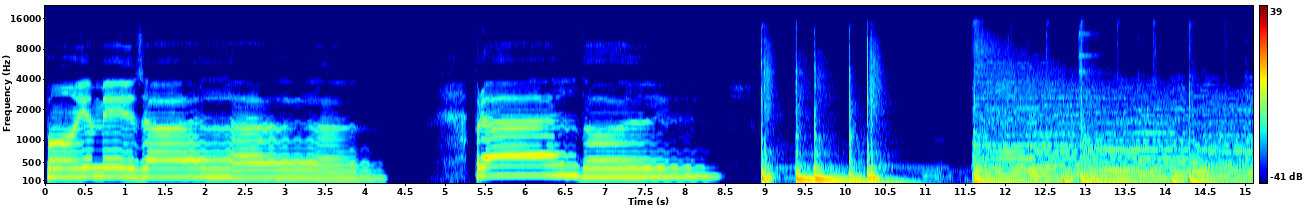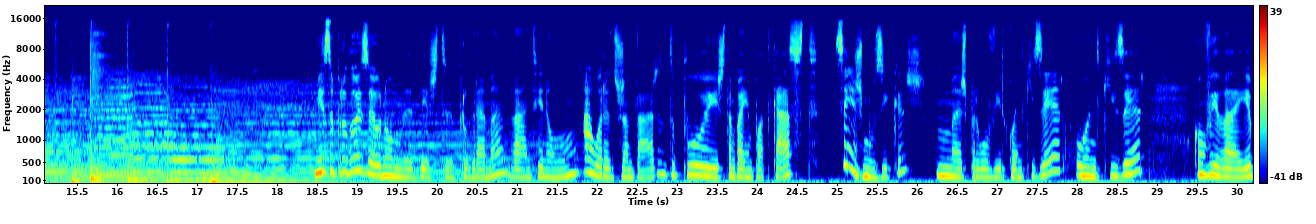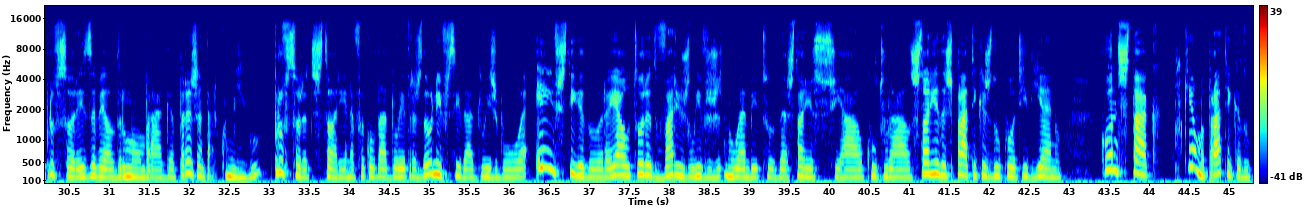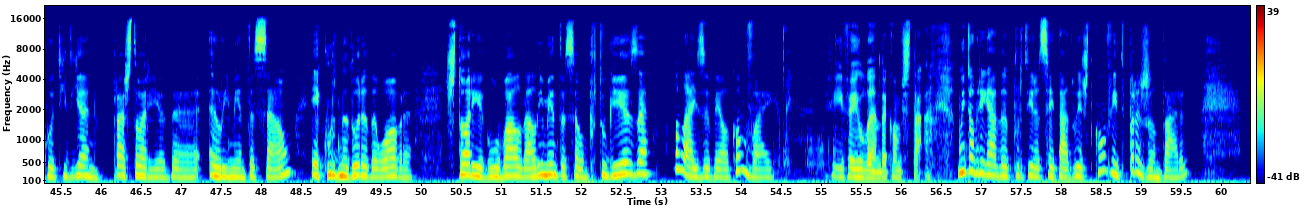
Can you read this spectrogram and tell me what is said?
põe a mesa para dois. Mesa para Dois é o nome deste programa da Antena 1, à hora do jantar, depois também em podcast, sem as músicas, mas para ouvir quando quiser, onde quiser. Convidei a professora Isabel Drummond Braga para jantar comigo, professora de História na Faculdade de Letras da Universidade de Lisboa, é investigadora, é autora de vários livros no âmbito da história social, cultural, história das práticas do cotidiano, com destaque, porque é uma prática do cotidiano, para a história da alimentação, é coordenadora da obra História Global da Alimentação Portuguesa. Olá, Isabel, como vai? Viva Yolanda, como está? Muito obrigada por ter aceitado este convite para jantar.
